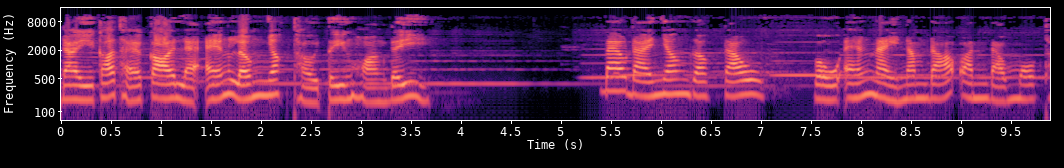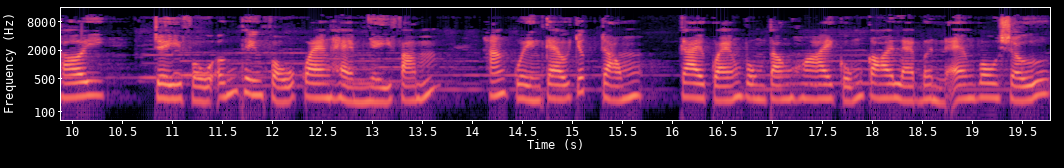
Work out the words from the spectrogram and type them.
Đây có thể coi là án lớn nhất thời tiên hoàng đi. Bao đại nhân gật đầu, vụ án này năm đó oanh động một thời, trì phụ ứng thiên phủ quan hàm nhị phẩm, hắn quyền cao chức trọng, cai quản vùng tầng Hoài cũng coi là bình an vô sự.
